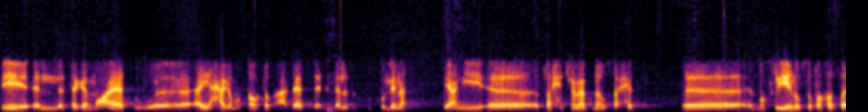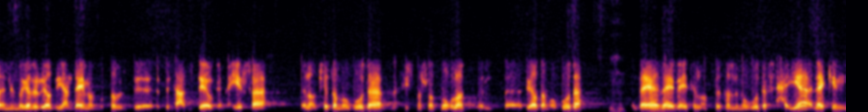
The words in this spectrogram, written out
بالتجمعات وأي حاجة مرتبطة بأعداد لأن ده لازم كلنا يعني آه، صحة شبابنا وصحة آه، المصريين وبصفة خاصة إن المجال الرياضي يعني دايما مرتبط بتعددية وجماهير فالأنشطة موجودة مفيش نشاط مغلق الرياضة موجودة زيها زي بقية الأنشطة اللي موجودة في الحقيقة لكن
